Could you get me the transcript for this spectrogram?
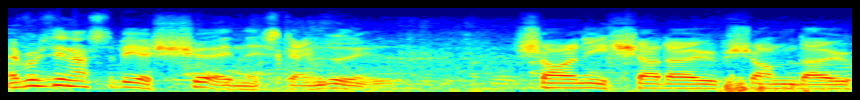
everything has to be a shit in this game doesn't it? Shiny shadow shondo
